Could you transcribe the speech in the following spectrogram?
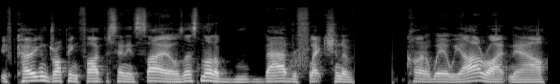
if Kogan dropping 5% in sales, that's not a bad reflection of kind of where we are right now.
